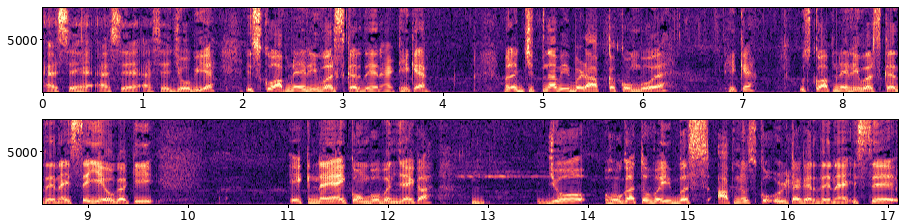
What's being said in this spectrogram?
ऐसे है ऐसे है ऐसे है, जो भी है इसको आपने रिवर्स कर देना है ठीक है? मतलब जितना भी बड़ा आपका कॉम्बो है ठीक है? उसको आपने रिवर्स कर देना इससे ये होगा कि एक नया ही कॉम्बो बन जाएगा। जो होगा तो वही, बस आपने उसको उल्टा कर देना है, इससे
